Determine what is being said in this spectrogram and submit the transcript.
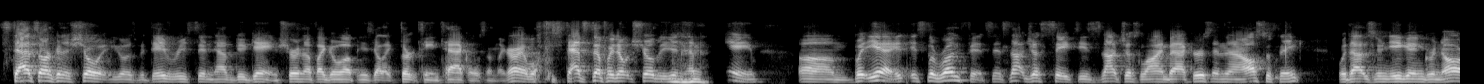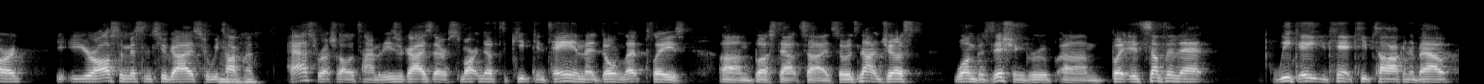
"Stats aren't going to show it." He goes, "But Dave Reese didn't have a good game." Sure enough, I go up and he's got like 13 tackles. I'm like, "All right, well, stats definitely don't show that he didn't have a good game." Um, but yeah, it, it's the run fits, and it's not just safeties, it's not just linebackers. And then I also think without Zuniga and Greenard, you're also missing two guys who we talk about pass rush all the time, but these are guys that are smart enough to keep contained that don't let plays um, bust outside. So it's not just one position group, um, but it's something that week eight you can't keep talking about.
